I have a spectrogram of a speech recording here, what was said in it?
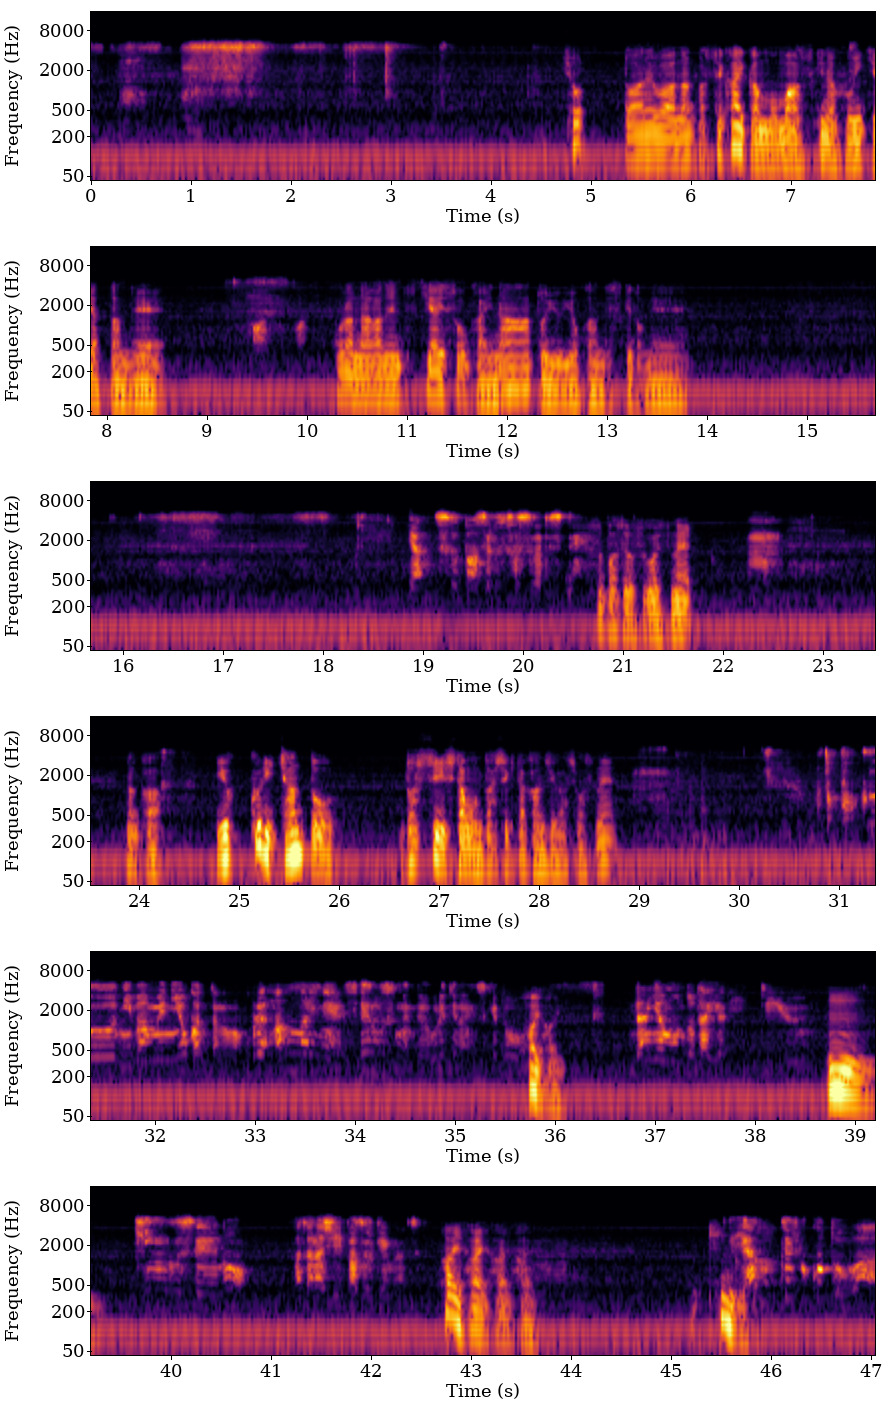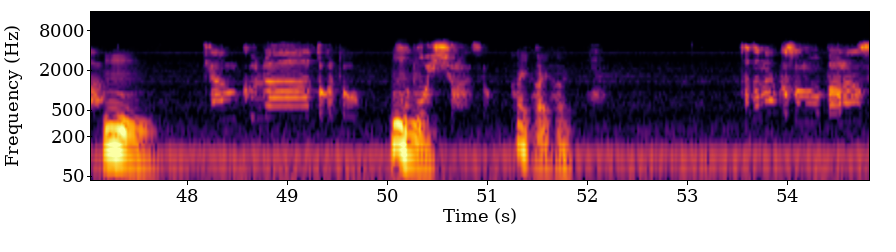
ちょっとあれはなんか世界観もまあ好きな雰囲気やったんで、これは長年付き合いそうかいなという予感ですけどね。いやスーパーセルさすがですねスーパーセルすごいですね。うんなんか、ゆっくりちゃんとどっしりしたもの出してきた感じがしますね。あと僕2番目に良かったのはこれあんまりねセールス面では売れてないんですけど、はいはい。ダイヤモンドダイアリーっていううん。キング製の新しいパズルゲームなんですよはいはいはいはい。キングでやかっ。てることは、うん。キャンクラとかとうん、うん。ほぼはい一緒なんですよ、はいはい。ただなんかそのバラン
